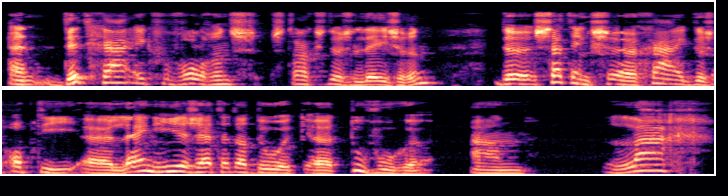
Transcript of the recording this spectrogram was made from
En dit ga ik vervolgens straks dus lezen. De settings uh, ga ik dus op die uh, lijn hier zetten. Dat doe ik uh, toevoegen aan laag.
